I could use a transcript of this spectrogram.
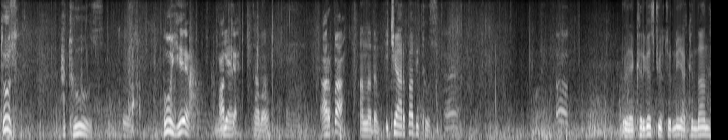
Tuz Ha tuz. Bu yem. Yem. Tamam. Arpa. Anladım. İki arpa bir tuz. Böyle Kırgız kültürünü yakından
